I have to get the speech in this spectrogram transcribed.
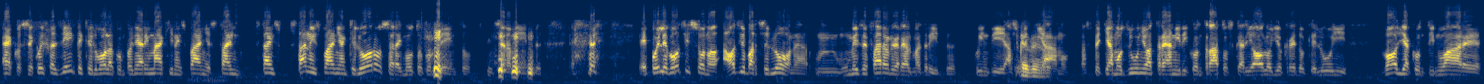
Ecco, se questa gente che lo vuole accompagnare in macchina in Spagna sta in- sta in- stanno in Spagna anche loro, sarei molto contento, sinceramente. e poi le voci sono oggi a Barcellona, un, un mese fa era il Real Madrid, quindi aspettiamo, aspettiamo giugno, a tre anni di contratto Scariolo, io credo che lui voglia continuare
